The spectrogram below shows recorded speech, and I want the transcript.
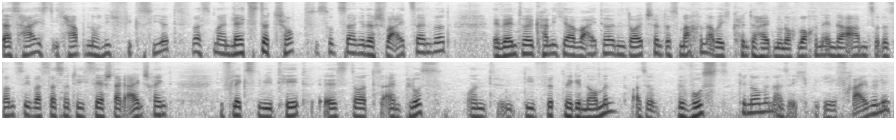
Das heißt, ich habe noch nicht fixiert, was mein letzter Job sozusagen in der Schweiz sein wird. Eventuell kann ich ja weiter in Deutschland das machen, aber ich könnte halt nur noch Wochenende abends oder sonst wie, was das natürlich sehr stark einschränkt. Die Flexibilität ist dort ein Plus und die wird mir genommen, also bewusst genommen. Also ich gehe freiwillig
